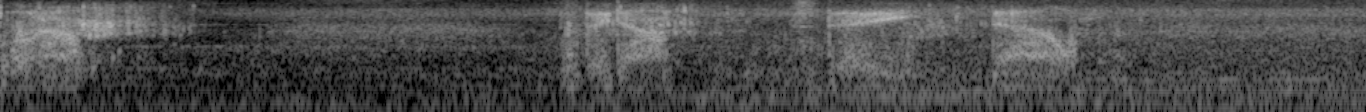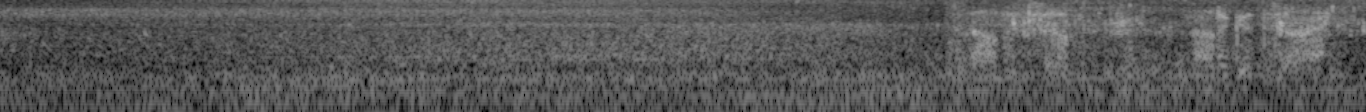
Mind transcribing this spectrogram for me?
Slow down. Stay down. Stay down. Salvage up. Not a good sign.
